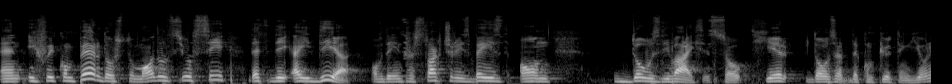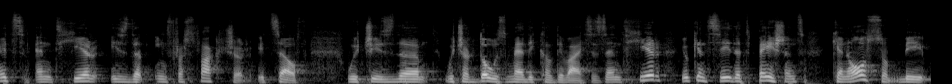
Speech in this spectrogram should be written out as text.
And if we compare those two models, you'll see that the idea of the infrastructure is based on those devices. So here, those are the computing units, and here is the infrastructure itself which, is the, which are those medical devices. And here you can see that patients can also be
